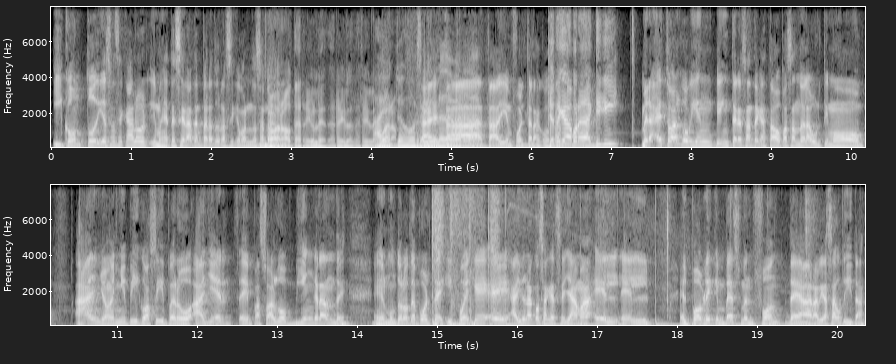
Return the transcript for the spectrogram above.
Y con todo y eso hace calor, imagínate si la temperatura así que poniéndose no, peor. no, terrible, terrible, terrible. Ay, bueno, esto es O sea, horrible, de está, verdad. está bien fuerte la cosa. ¿qué te queda por ahí, Kiki? Mira, esto es algo bien, bien interesante que ha estado pasando en el último año, año y pico así, pero ayer eh, pasó algo bien grande en el mundo de los deportes y fue que eh, hay una cosa que se llama el, el- el Public Investment Fund de Arabia Saudita.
